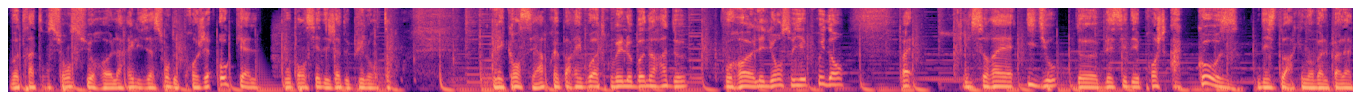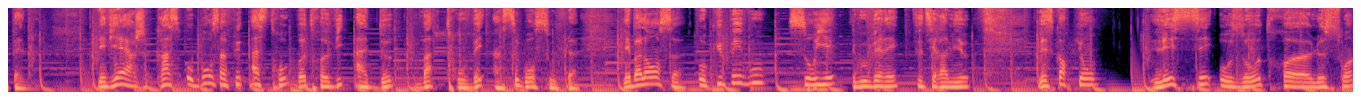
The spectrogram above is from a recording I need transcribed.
votre attention sur euh, la réalisation de projets auxquels vous pensiez déjà depuis longtemps. Les cancers, préparez-vous à trouver le bonheur à deux. Pour euh, les lions, soyez prudents. Ouais, il serait idiot de blesser des proches à cause d'histoires qui n'en valent pas la peine. Les vierges, grâce aux bons influx astro, votre vie à deux va trouver un second souffle. Les balances, occupez-vous, souriez et vous verrez, tout ira mieux. Les scorpions, laissez aux autres euh, le soin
